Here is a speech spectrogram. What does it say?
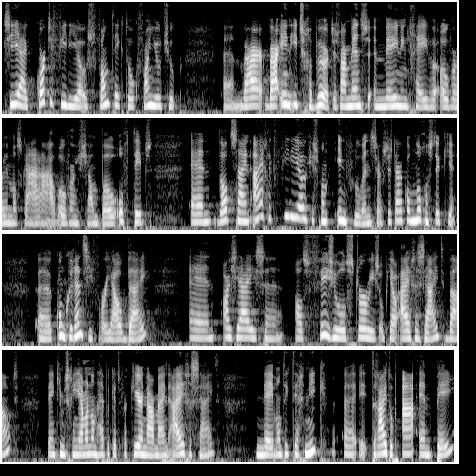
zie jij korte video's van TikTok, van YouTube, um, waar, waarin iets gebeurt. Dus waar mensen een mening geven over hun mascara of over een shampoo of tips. En dat zijn eigenlijk video's van influencers. Dus daar komt nog een stukje uh, concurrentie voor jou bij. En als jij ze als visual stories op jouw eigen site bouwt, denk je misschien, ja, maar dan heb ik het verkeer naar mijn eigen site. Nee, want die techniek uh, draait op AMP. Um,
